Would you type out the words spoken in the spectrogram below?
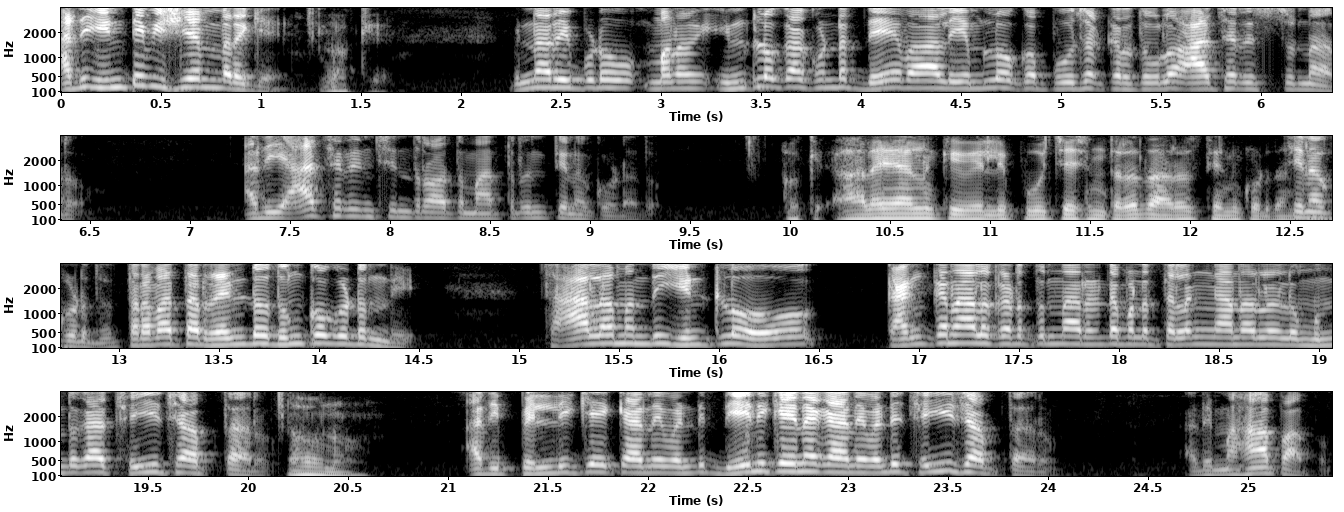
అది ఇంటి విషయం వరకే. ఓకే. విన్నారు ఇప్పుడు మనం ఇంట్లో కాకుండా దేవాలయంలో ఒక పూజ క్రతువులు ఆచరిస్తున్నారు. అది ఆచరించిన తర్వాత మాత్రం తినకూడదు. ఓకే. ఆలయానికి వెళ్ళి పూజ చేసిన తర్వాత ఆ రోజు తినకూడదు తినకూడదు. తర్వాత రెండోది ఇంకొకటి ఉంది. చాలామంది ఇంట్లో కంకణాలు కడుతున్నారంటే మన తెలంగాణలో ముందుగా చెయ్యి చాపుతారు. అవును. అది పెళ్ళికే కానివ్వండి దేనికైనా కానివ్వండి చెయ్యి చాపుతారు. అది మహాపాపం.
